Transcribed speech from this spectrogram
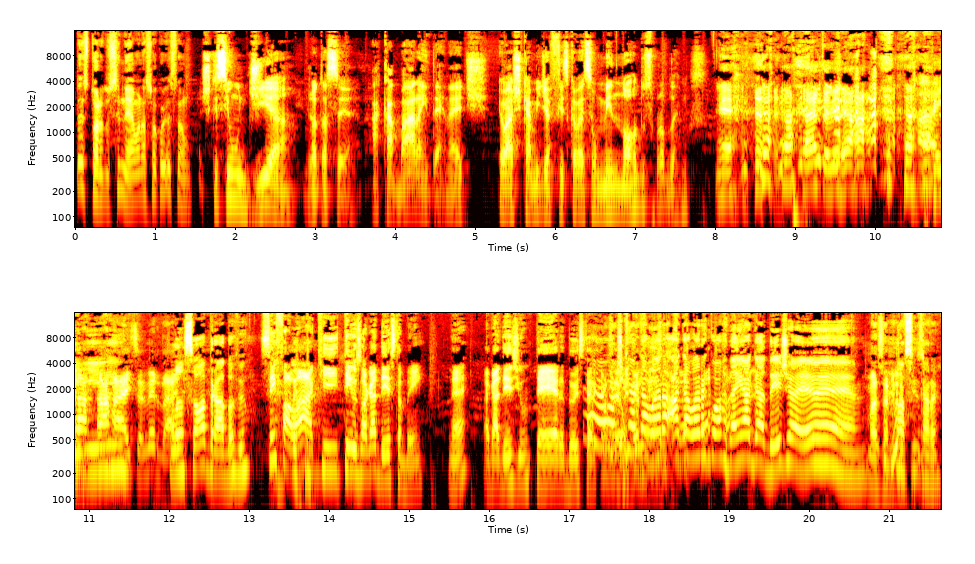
da história do cinema na sua coleção. Acho que se um dia, JC, acabar a internet, eu acho que a mídia física vai ser o menor dos problemas. É. Também. Aí. Isso é verdade. Lançou a braba, viu? Sem falar que tem os HDs também, né? HDs de 1 tera, 2 tera. Eu acho que a galera, a galera guardar em HD já é. Mas é mídia Nossa, física. cara.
